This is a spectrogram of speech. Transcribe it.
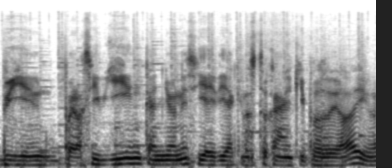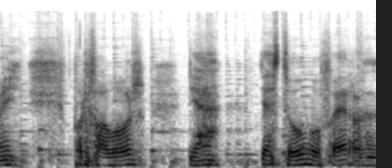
bien, pero así bien cañones y hay días que nos tocan equipos de, ay, güey, por favor, ya, ya estuvo, ferro. O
